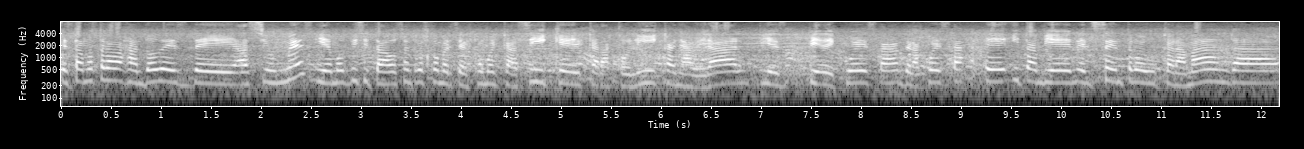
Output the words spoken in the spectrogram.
Estamos trabajando desde hace un mes y hemos visitado centros comerciales como el Cacique, el Caracolí, Cañaveral, Pie, Pie de Cuesta, de la Cuesta eh, y también el centro de Bucaramanga,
